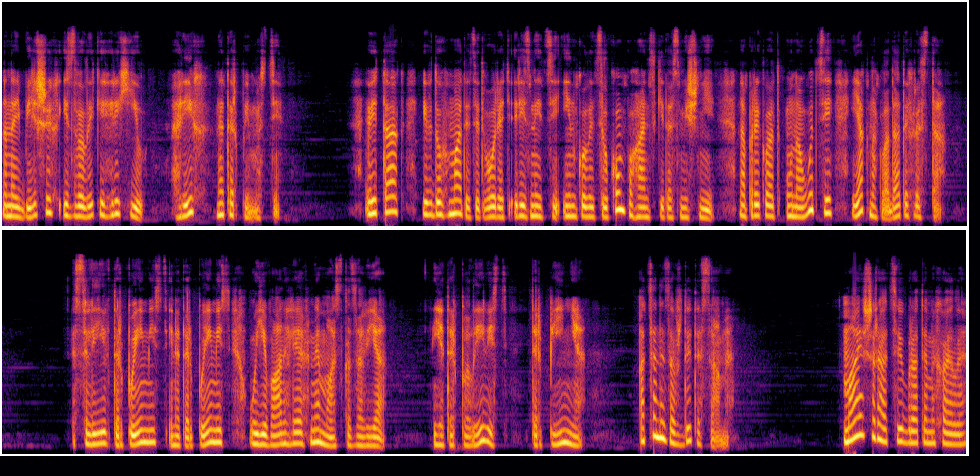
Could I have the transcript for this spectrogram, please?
на найбільших із великих гріхів гріх нетерпимості. Відтак і в догматиці творять різниці інколи цілком поганські та смішні, наприклад, у науці як накладати хреста. Слів, терпимість і нетерпимість у Євангеліях нема, сказав я. Є терпеливість, терпіння, а це не завжди те саме. Маєш рацію, брате Михайле.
